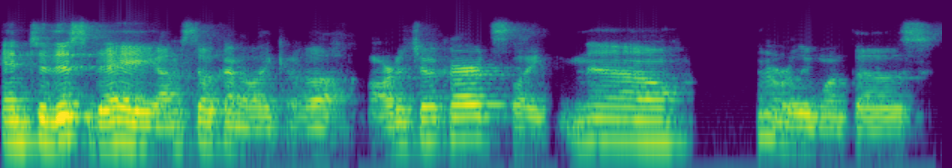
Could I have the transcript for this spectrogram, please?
And to this day, I'm still kind of like, oh, artichoke hearts? Like, no, I don't really want those.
